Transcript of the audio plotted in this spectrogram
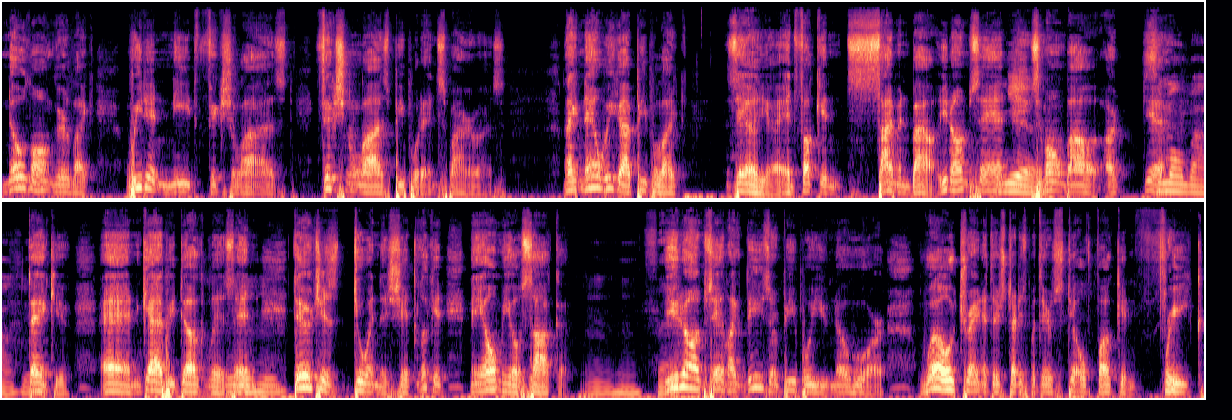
no longer like we didn't need fictionalized fictionalized people to inspire us. Like now we got people like Zaila and fucking Simon Bowell. You know what I'm saying? Yeah. Simone Bowell. Or, yeah. Simone Biles. Yeah. Thank you. And Gabby Douglas. Mhm. And they're just doing this shit. Look at Naomi Osaka. Mm-hmm. You know what I'm saying? Like, these are people you know who are well trained at their studies, but they're still fucking freak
